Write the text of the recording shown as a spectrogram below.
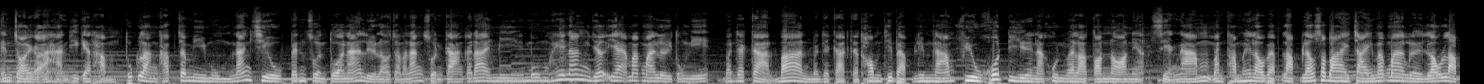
เอนจอยกับอาหารที่แกทำทุกหลังครับจะมีมุมนั่งชิลเป็นส่วนตัวนะ หรือเราจะมานั่งส่วนกลางก็ได้ มีมุมให้นั่งเยอะแยะมากมายเลยตรงนี้ บรรยากาศบ้านบรรยากาศกระท่อมที่แบบริมน้ำฟิลโคตรดีเลยนะคุณเวลาตอนนอนเนี่ยเสียงน้ำมันทำให้เราแบบหลับแล้วสบายใจมากๆเลย เราหลับ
